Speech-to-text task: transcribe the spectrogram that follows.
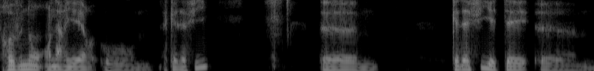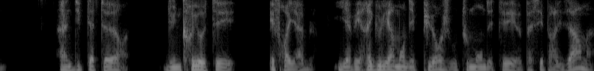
revenons en arrière au, à Kadhafi. Kadhafi était un dictateur d'une cruauté effroyable. Il y avait régulièrement des purges où tout le monde était passé par les armes.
